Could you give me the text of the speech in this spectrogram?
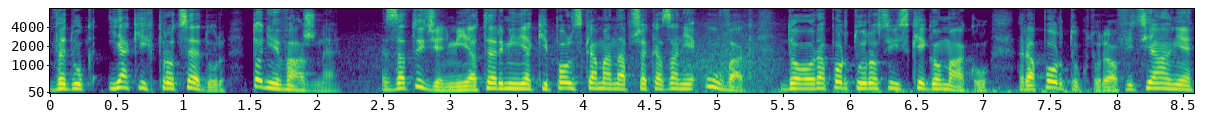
według jakich procedur, to nieważne. Za tydzień mija termin, jaki Polska ma na przekazanie uwag do raportu rosyjskiego MAK-u. Raportu, który oficjalnie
